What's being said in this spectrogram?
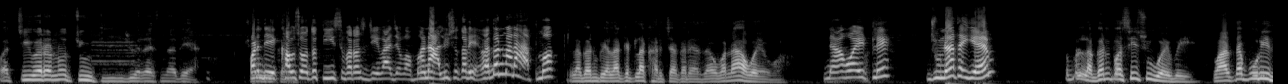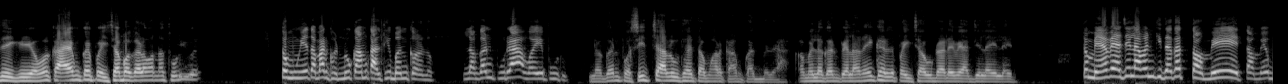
પચીસ વર્ષનો છું ત્રીસ વર્ષના થયા. પણ દેખાવ છો તો ત્રીસ વર્ષ જેવા જેવા. મને આલ્યું છે તો રહેવા દો મારા હાથમાં. લગન પહેલા કેટલા ખર્ચા કર્યા છે? હવે ના હોય હવે ના હોય એટલે? જૂના થઈ ગયા એમ? તો પણ લગન પછી શું હોય ભાઈ? વાર્તા પૂરી થઈ ગઈ. હવે કાયમ કઈ પૈસા બગાડવાના થોડી હોય. તો હું એ તમારા ઘરનું કામ કાલથી બંધ કરી દઉં. લગન પૂરા હવે એ પૂરું. લગન પછી જ ચાલુ થાય તમારા કામકાજ બધા. અમે લગન પહેલા નહીં કરે પૈસા ઉડાડે વ્યાજે લઈ લઈને. તો મેં વ્યાજે લાવવાનું કીધા હતા તમે. તમે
